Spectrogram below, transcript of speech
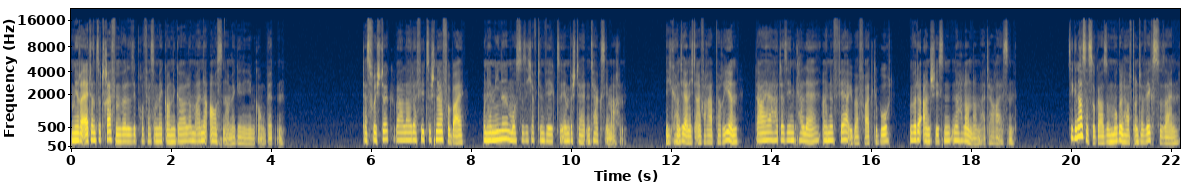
Um ihre Eltern zu treffen, würde sie Professor McGonagall um eine Ausnahmegenehmigung bitten. Das Frühstück war leider viel zu schnell vorbei, und Hermine musste sich auf den Weg zu ihrem bestellten Taxi machen. Sie konnte ja nicht einfach apparieren, Daher hatte sie in Calais eine Fährüberfahrt gebucht und würde anschließend nach London weiterreisen. Sie genoss es sogar, so muggelhaft unterwegs zu sein.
